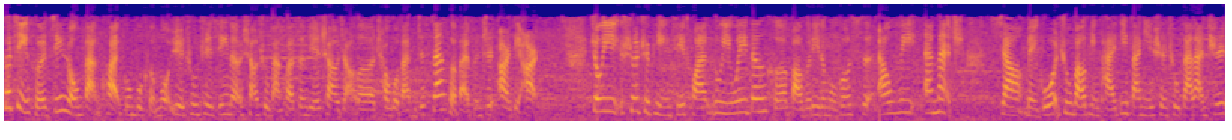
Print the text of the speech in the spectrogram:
科技和金融板块功不可没。月初至今呢，上述板块分别上涨了超过百分之三和百分之二点二。周一，奢侈品集团路易威登和宝格丽的母公司 LVMH。向美国珠宝品牌蒂凡尼伸出橄榄枝，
